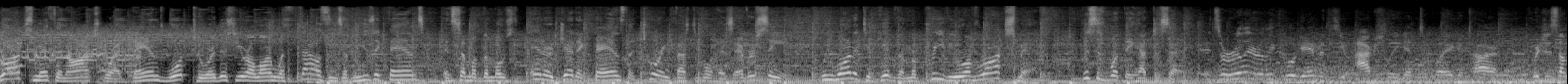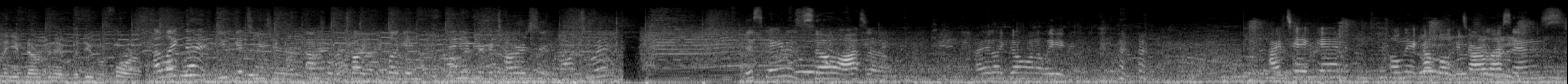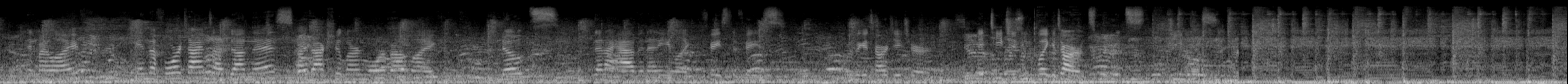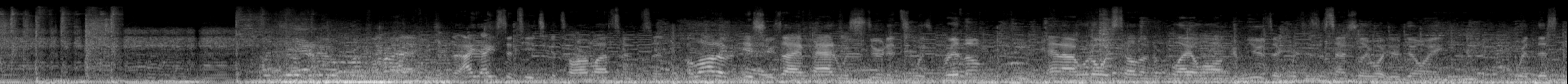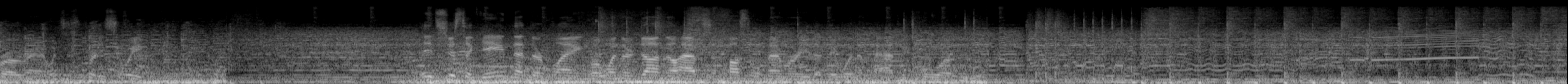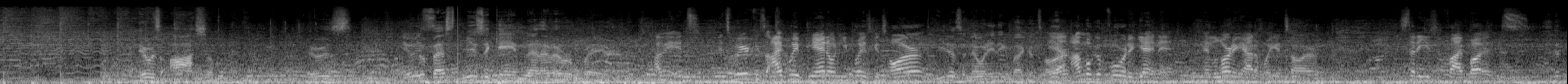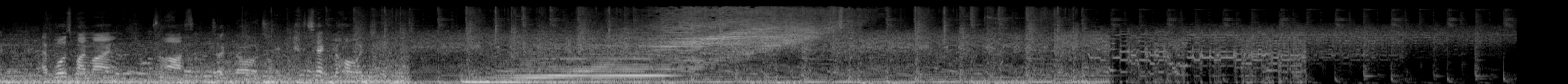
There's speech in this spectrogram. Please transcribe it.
Rocksmith and Ox were at Vans Warped Tour this year along with thousands of music fans and some of the most energetic bands the touring festival has ever seen. We wanted to give them a preview of Rocksmith. This is what they had to say. It's a really, really cool game because you actually get to play guitar, which is something you've never been able to do before. I like that you get to use your actual guitar. You can plug in any of your guitars that you want to it. This game is so awesome. I like don't want to leave. I've taken only a couple of guitar lessons in my life. In the four times I've done this, I've actually learned more about like notes than I have in any like face-to-face with a guitar teacher. It teaches you to play guitar. It's, it's genius. I, I used to teach guitar lessons, and a lot of issues I've had with students was rhythm, and I would always tell them to play along to music, which is essentially what you're doing with this program, which is pretty sweet. It's just a game that they're playing, but when they're done, they'll have some muscle memory that they wouldn't have had before. It was awesome. It was, It was the best music game that I've ever played. I mean, it's it's weird because I play piano and he plays guitar. He doesn't know anything about guitar. Yeah, I'm looking forward to getting it and learning how to play guitar instead of using five buttons. That blows my mind. It's awesome. Technology. Technology.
